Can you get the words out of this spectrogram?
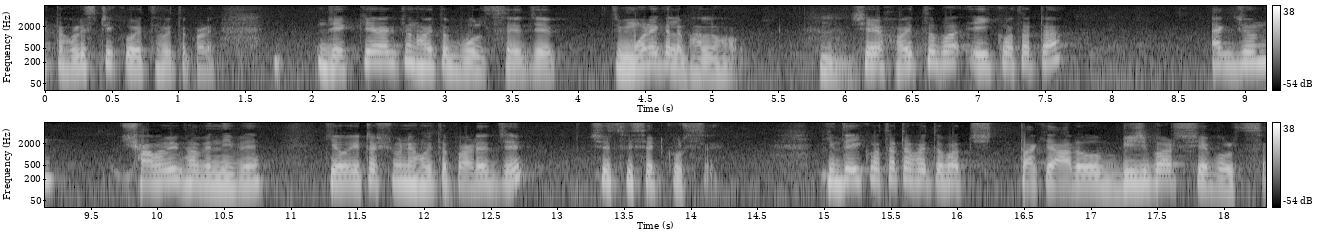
একটা হোলিস্টিক ওয়েতে হতে পারে। যে কেউ একজন হয়তো বলছে যে তুমি মরে গেলে ভালো হও। সে হয়তো বা এই কথাটা একজন স্বাভাবিকভাবে নিবে। কেউ এটা শুনে হইতে পারে যে সে সুইসাইড করছে। কিন্তু এই কথাটা হয়তো বা তাকে আরও বিশ বার সে বলছে।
